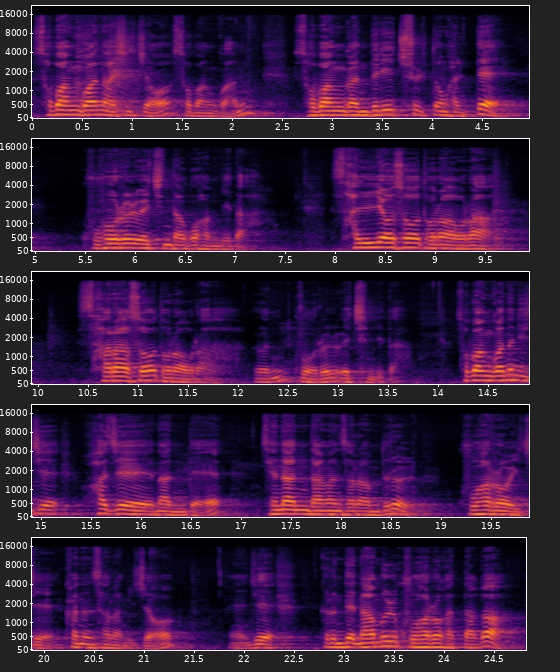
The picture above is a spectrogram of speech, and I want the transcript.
소방관 아시죠? 소방관. 소방관들이 출동할 때 구호를 외친다고 합니다. 살려서 돌아오라. 살아서 돌아오라. 그런 구호를 외칩니다. 소방관은 이제 화재 난데 재난 당한 사람들을 구하러 이제 가는 사람이죠. 예, 이제 그런데 남을 구하러 갔다가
